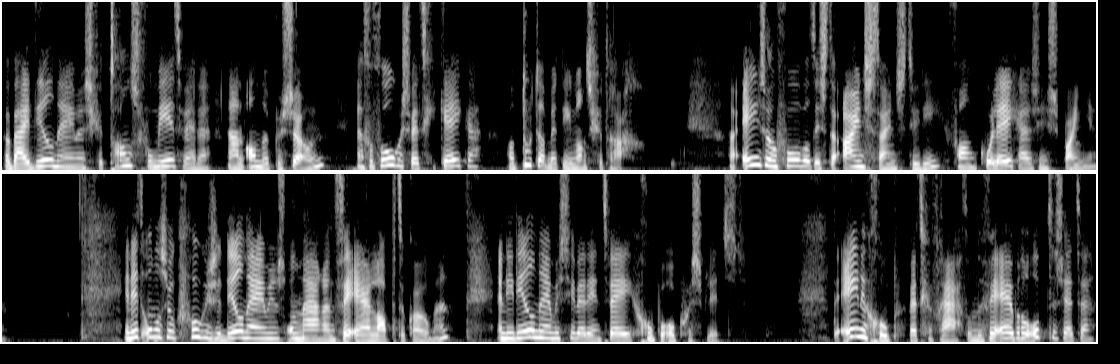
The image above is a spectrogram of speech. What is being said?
waarbij deelnemers getransformeerd werden naar een andere persoon. En vervolgens werd gekeken, wat doet dat met iemands gedrag? Nou, Eén zo'n voorbeeld is de Einstein-studie van collega's in Spanje. In dit onderzoek vroegen ze deelnemers om naar een VR-lab te komen. En die deelnemers die werden in twee groepen opgesplitst. De ene groep werd gevraagd om de VR-bril op te zetten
